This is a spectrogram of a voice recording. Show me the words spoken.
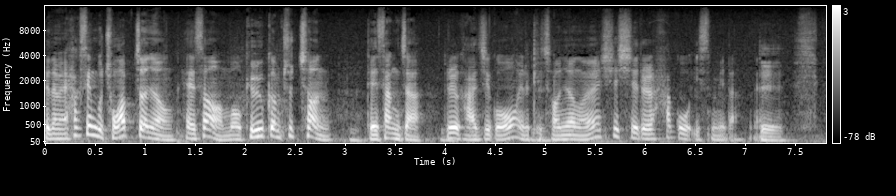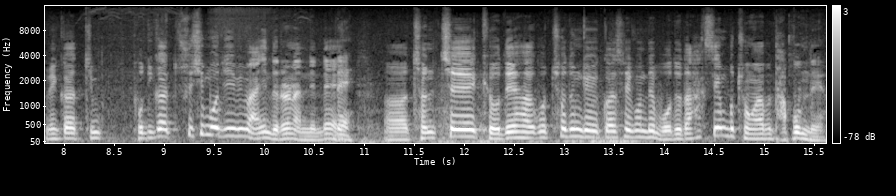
그다음에 학생부 종합 전형 해서 뭐 교육감 추천 대상자를 가지고 이렇게 전형을 실시를 하고 있습니다. 네. 네. 그러니까 지금 보니까 수시 모집이 많이 늘어났는데 네. 어, 전체 교대하고 초등교육과 세 군데 모두 다 학생부 종합은 다 뽑네요.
